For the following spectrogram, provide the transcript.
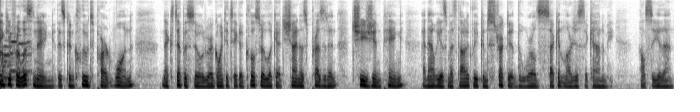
Thank you for listening. This concludes part one. Next episode, we're going to take a closer look at China's president, Xi Jinping, and how he has methodically constructed the world's second largest economy. I'll see you then.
